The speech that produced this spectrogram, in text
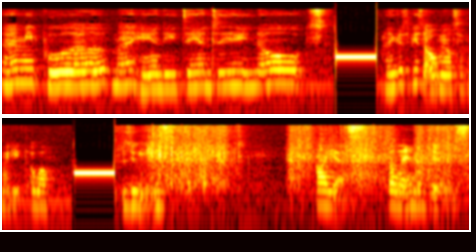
Let me pull up my handy dandy notes. I think there's a piece of oatmeal stuck in my teeth. Oh well. Zoomies. Ah yes, the land of zooms.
